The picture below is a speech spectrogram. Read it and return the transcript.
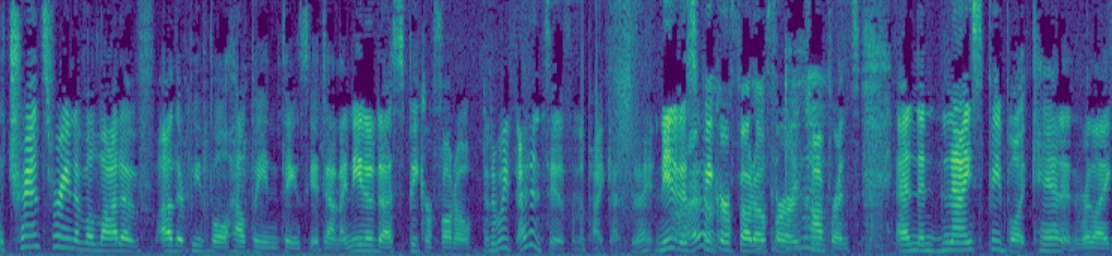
the transferring of a lot of other people helping things get done. I needed a speaker photo. Did we? I didn't say this on the podcast. Did I? Needed a speaker photo for a conference, and the nice people at Canon were like,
